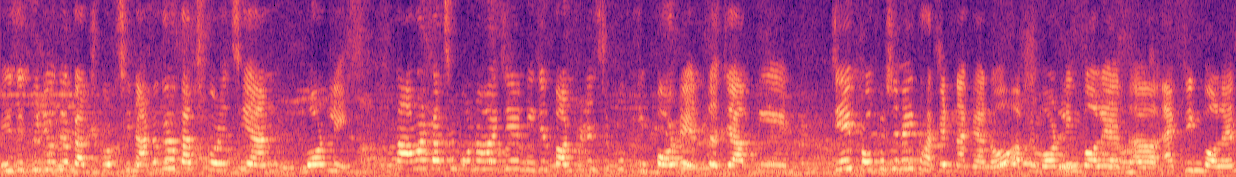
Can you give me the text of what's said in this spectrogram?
মিউজিক ভিডিওতেও কাজ করছি, নাটকেও কাজ করেছি অ্যান্ড মডেলিং তো আমার কাছে মনে হয় যে নিজের কনফিডেন্সটা খুব ইম্পর্টেন্ট যে আপনি যে প্রফেশনেই থাকেন না কেন, আপনি মডেলিং বলেন অ্যাক্টিং বলেন,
